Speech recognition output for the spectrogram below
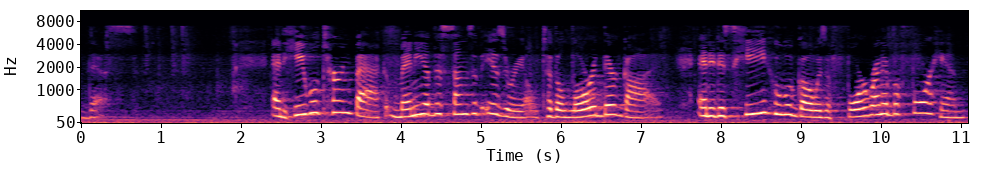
this. And he will turn back many of the sons of Israel to the Lord their God and it is he who will go as a forerunner before him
